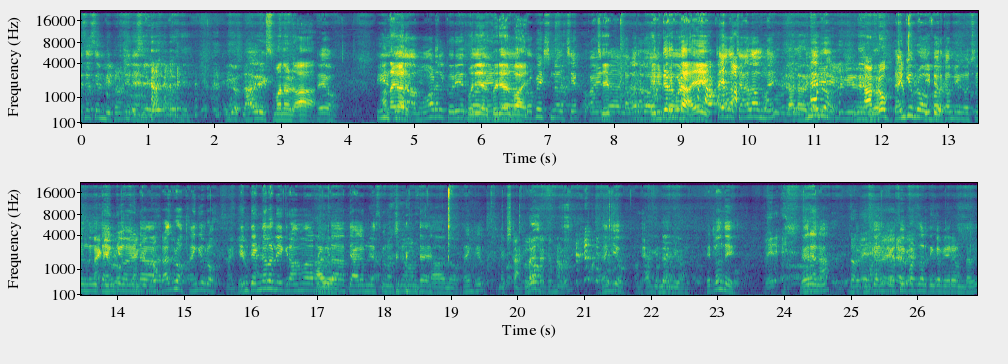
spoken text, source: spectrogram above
ఎస్ఎస్ఎంబి ట్వంటీ నైన్ ఇక బ్లాగ్ రిక్స్ మనోడు. అయ్యో అన్నగారు. Model courier courier boy. Professional chef and. Lover boy Editor కూడా. చాలా చాలా ఉన్నాయి. Vinay bro. Thank you bro. For coming వచ్చినందుకు. Thank you and Raj bro thank you bro ఇంత ఎండలో నీ గ్రామాన్ని కూడా త్యాగం చేసుకుని వచ్చినామంటే you next uncle thank you ఎట్లుంది? వేరేనా? ఇంకా ఇంకా ఎంతసేపు పడుతుంది ఇంకా వేరే ఉంటుంది.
